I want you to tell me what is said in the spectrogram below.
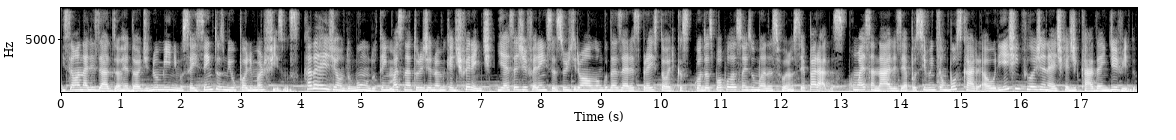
e são analisados ao redor de no mínimo 600 mil polimorfismos. Cada região do mundo tem uma assinatura genômica diferente, e essas diferenças surgiram ao longo das eras pré-históricas, quando as populações humanas foram separadas. Com essa análise, é possível então buscar a origem filogenética de cada indivíduo.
